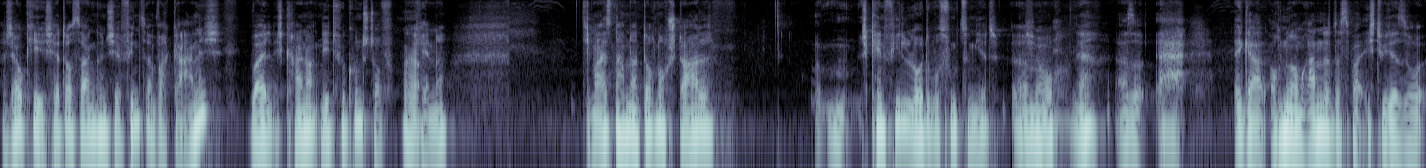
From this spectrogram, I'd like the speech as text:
Da ich, ja, okay, ich hätte auch sagen können, ich erfinde es einfach gar nicht, weil ich kein Magnet für Kunststoff Ja. kenne. Die meisten haben dann doch noch Stahl. Ich kenne viele Leute, wo es funktioniert. Ich Ähm, auch. Ja, also, äh, egal, auch nur am Rande, das war echt wieder so.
